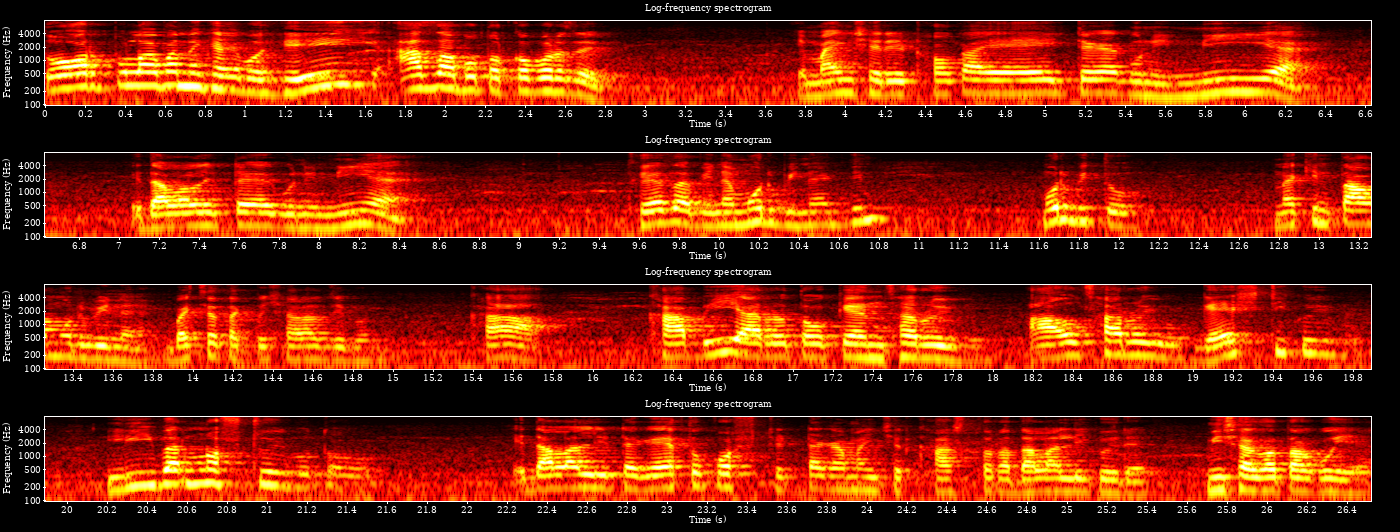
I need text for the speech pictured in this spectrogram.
তোর পোলা বানি খাইব, হেই আজাবো তোর কবরে যাইব। এই মাইনসের এই ঠকায় এই টাকা গুনি নিয়ে, এই দালালের টাকা গুনি নিয়ে, থুয়ে যাবি না, মরবি না একদিন? মরবি তো, না কিন্তু তাও মরবি না? বাচ্চা থাকবি সারা জীবন। খা, খাবি আর তো ক্যান্সার হইব, আলসার হইব, গ্যাস্ট্রিক হইব। লিভার নষ্ট হইব তো। এ দালালি টাকা এত কষ্টের টাকা মাইনছের খাস তোরা দালালি কইরে মিশা কথা কইয়া।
